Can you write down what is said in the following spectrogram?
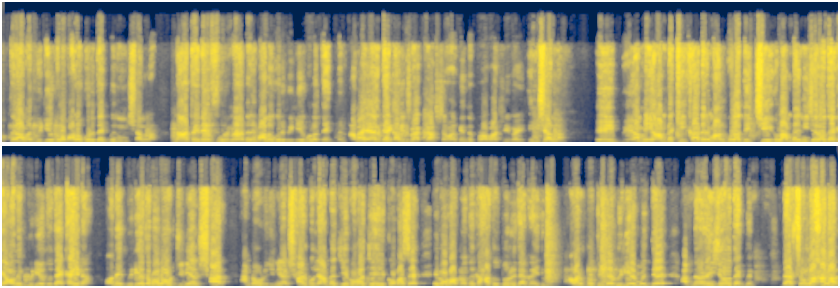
আপনারা আমার ভিডিও গুলো ভালো করে দেখবেন ইনশাল্লাহ না টেনে পুরো না টেনে ভালো করে ভিডিও গুলো দেখবেন বেশিরভাগ কাস্টমার কিন্তু প্রবাসী ভাই। ইনশাল্লাহ এই আমি আমরা কি কার্ডের মালগুলো দিচ্ছি এগুলো আমরা নিজেরাও দেখে। অনেক ভিডিও তো দেখাই না। অনেক ভিডিওতে বলো অরিজিনাল সার। আমরা অরিজিনাল সার বলি। আমরা যে বাবা যে কম আছে এভাবে আপনাদেরকে হাতে ধরে দেখাই দিব। আমার প্রতিটা ভিডিওর মধ্যে আপনারা নিজেরাও দেখবেন। ব্যবসা হালাল।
